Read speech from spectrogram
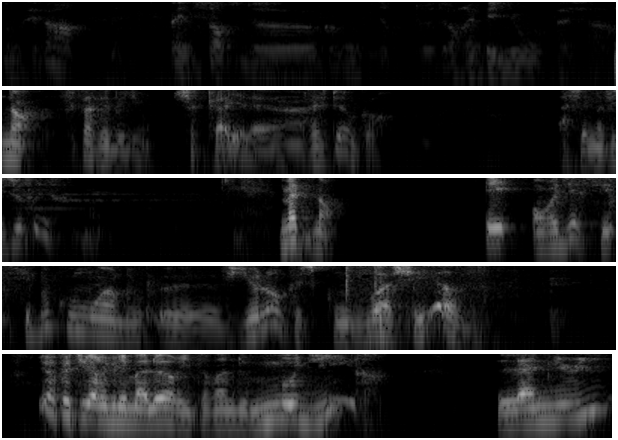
Donc c'est pas, c'est pas une sorte de, comment dire, de, de rébellion face à. Non, face à- c'est pas rébellion. Chaque cas, elle a un respect encore. Hachem m'a fait souffrir. Maintenant, et on va dire c'est c'est beaucoup moins euh, violent que ce qu'on voit chez Yov. Yov, quand il arrive les malheurs, il est en train de maudire la nuit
